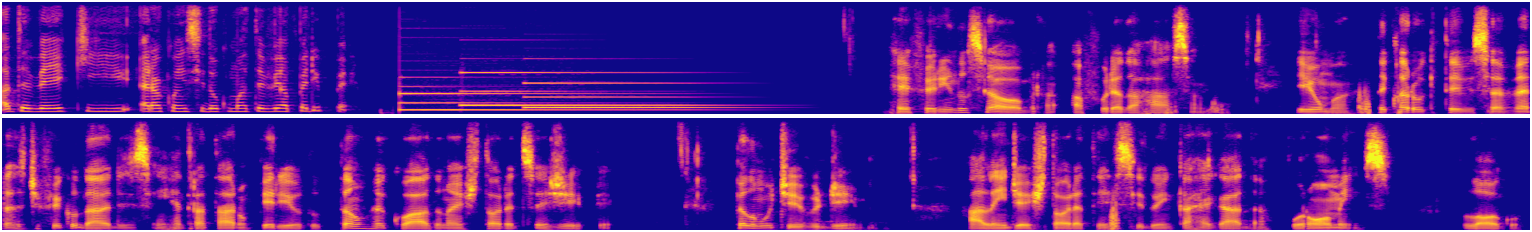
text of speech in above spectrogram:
A TV que era conhecida como a TV Aperipé. Referindo-se à obra A Fúria da Raça, Ilma declarou que teve severas dificuldades em retratar um período tão recuado na história de Sergipe, pelo motivo de, além de a história ter sido encarregada por homens, Logo,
